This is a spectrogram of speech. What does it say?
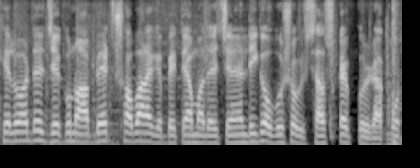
খেলোয়াড়দের যে কোনো আপডেট সবার আগে পেতে আমাদের চ্যানেলটিকে অবশ্যই সাবস্ক্রাইব করে রাখুন।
